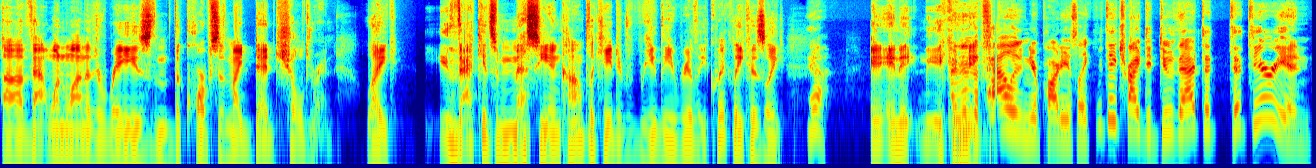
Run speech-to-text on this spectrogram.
uh, that one wanted to raise the corpse of my dead children. Like that gets messy and complicated really, really quickly because, like, yeah, and, and it, it and then the paladin in your party is like, they tried to do that to, to Tirion.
